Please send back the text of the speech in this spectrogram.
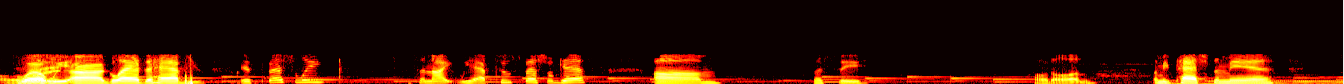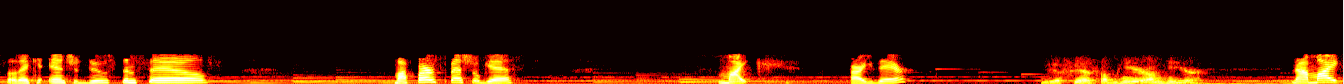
All Well, right. we are glad to have you, especially tonight. We have two special guests. Um, let's see. Hold on. Let me patch them in so they can introduce themselves. My first special guest, Mike. Are you there? Yes, yes, I'm here. I'm here. Now, Mike,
